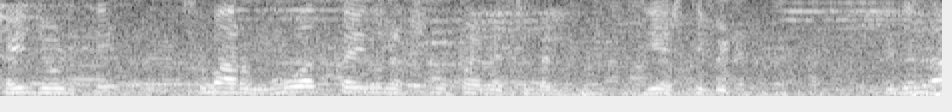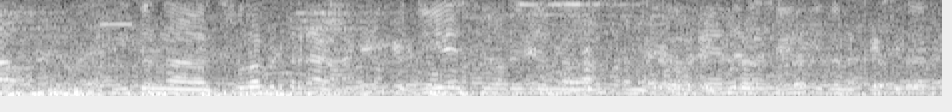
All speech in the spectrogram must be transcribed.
ಕೈ ಜೋಡಿಸಿ ಸುಮಾರು ಮೂವತ್ತೈದು ಲಕ್ಷ ರೂಪಾಯಿ ವೆಚ್ಚದಲ್ಲಿ ಜಿ ಎಸ್ ಟಿ ಬಿಟ್ಟು. ಇದನ್ನು ಇದನ್ನು ಸುಲಭ ಇಂಟರ್ನ್ಯಾಷನಲ್ ಮತ್ತು ಜಿ ಎಸ್ ಸಿ ಅವರು ಇದನ್ನು ಸಂಸ್ಥೆಯವರು ಇಬ್ಬರು ಸೇರಿ ಇದನ್ನು ಕಟ್ಟಿದ್ದಾರೆ.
